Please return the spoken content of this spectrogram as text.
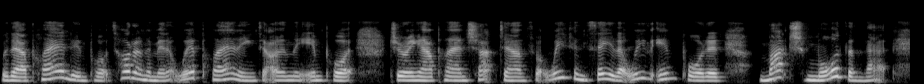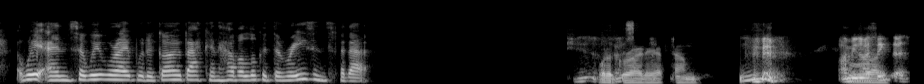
with our planned imports. Hold on a minute, we're planning to only import during our planned shutdowns, but we can see that we've imported much more than that. We and so we were able to go back and have a look at the reasons for that. Yeah, what a great outcome. I mean, right. I think that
